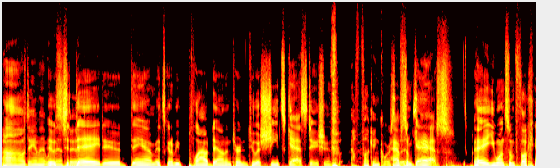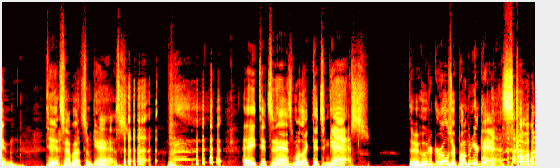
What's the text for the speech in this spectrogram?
Oh damn it! We it was missed it. today, dude. Damn, it's gonna be plowed down and turned into a Sheetz gas station. Oh, fucking course. Have some gas. Hey, you want some fucking tits? How about some gas? Hey, tits and ass, more like tits and gas. The Hooter girls are pumping your gas. Come on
